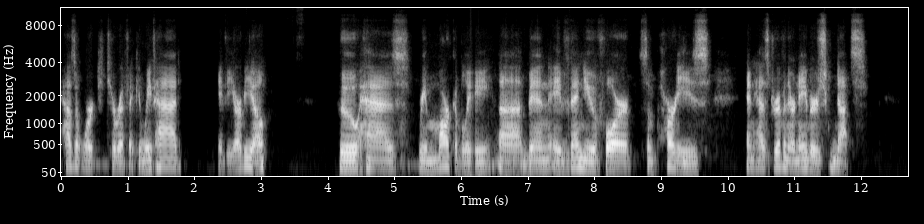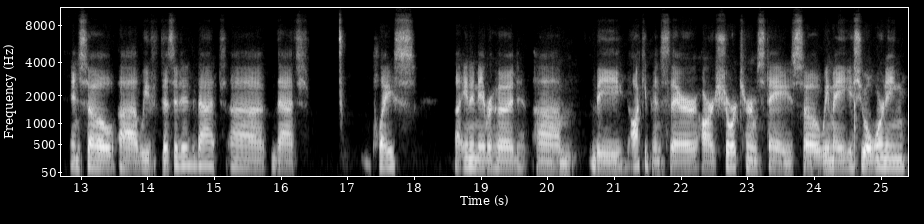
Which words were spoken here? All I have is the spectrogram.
hasn't worked terrific, and we've had a VRBO who has remarkably uh, been a venue for some parties and has driven their neighbors nuts. And so uh, we've visited that uh, that place uh, in a neighborhood, um, the occupants there are short-term stays. So we may issue a warning.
